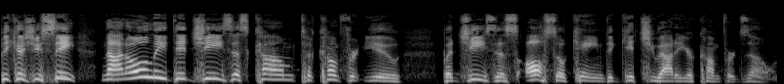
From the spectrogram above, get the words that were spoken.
Because you see, not only did Jesus come to comfort you, but Jesus also came to get you out of your comfort zone.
